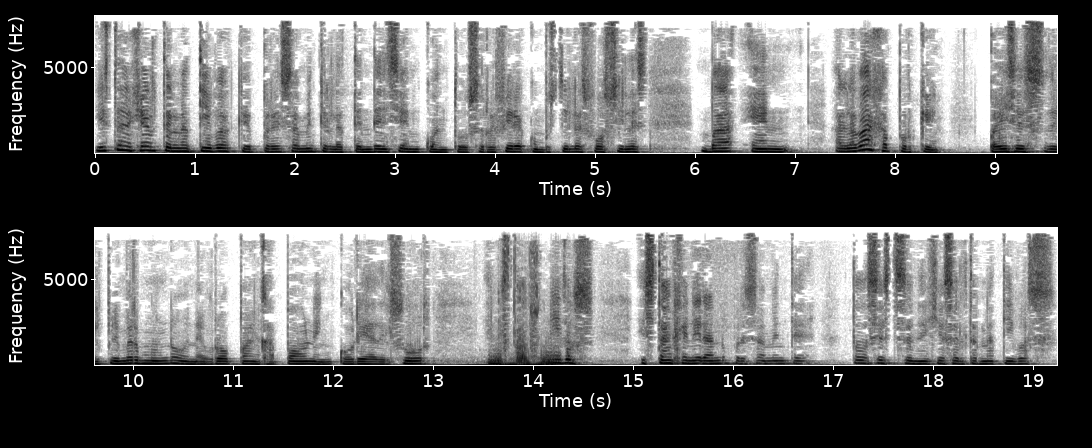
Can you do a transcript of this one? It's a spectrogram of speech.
Y esta energía alternativa, que precisamente la tendencia en cuanto se refiere a combustibles fósiles va en a la baja porque países del primer mundo, en Europa, en Japón, en Corea del Sur, en Estados Unidos, están generando precisamente todas estas energías alternativas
